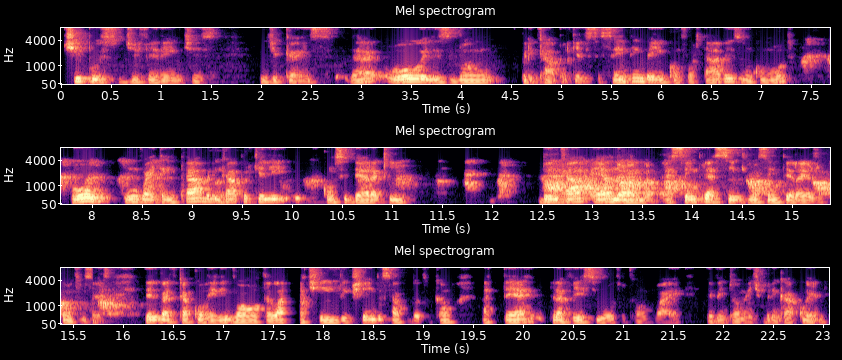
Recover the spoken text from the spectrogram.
tipos diferentes de cães, né? Ou eles vão brincar porque eles se sentem bem e confortáveis um com o outro, ou um vai tentar brincar porque ele considera que brincar é a norma, é sempre assim que você interage com outros cães. Ele vai ficar correndo em volta, latindo, enchendo o saco do outro cão, até para ver se o outro cão vai eventualmente brincar com ele.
